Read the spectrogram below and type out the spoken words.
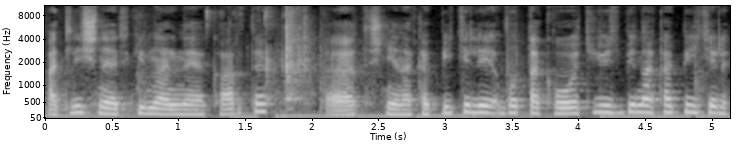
Отличные оригинальные карты, э, точнее накопители. Вот такой вот USB накопитель,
